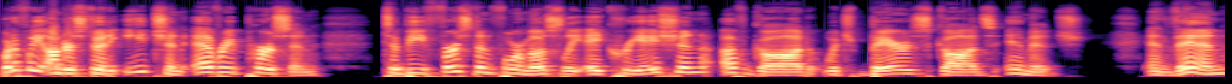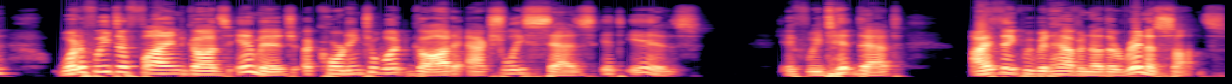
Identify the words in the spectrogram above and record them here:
What if we understood each and every person to be first and foremostly a creation of God which bears God's image. And then, what if we defined God's image according to what God actually says it is? If we did that, I think we would have another renaissance.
